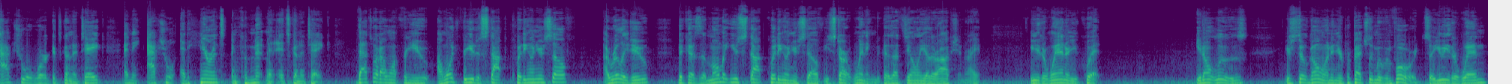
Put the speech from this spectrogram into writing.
actual work it's going to take and the actual adherence and commitment it's going to take. That's what I want for you. I want for you to stop quitting on yourself. I really do. Because the moment you stop quitting on yourself, you start winning because that's the only other option, right? You either win or you quit. You don't lose. You're still going and you're perpetually moving forward. So you either win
